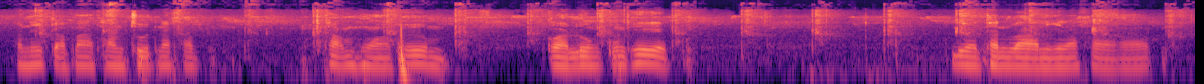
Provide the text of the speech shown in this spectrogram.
วันนี้กลับมาทำชุดนะครับทำหัวเพิ่มก่อนลงกรุงเทพ เดือนธันวานี้นะครับ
